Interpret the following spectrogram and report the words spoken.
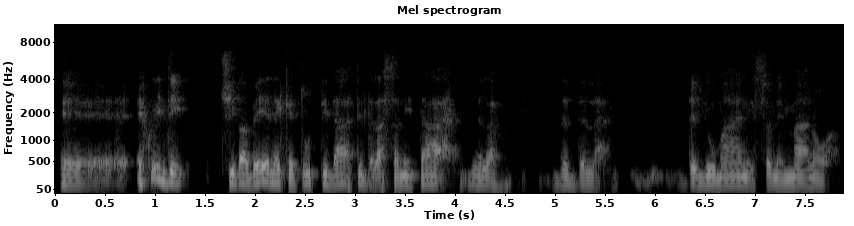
E, e, quindi ci va bene che tutti i dati della sanità della, de, de, degli umani siano in mano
